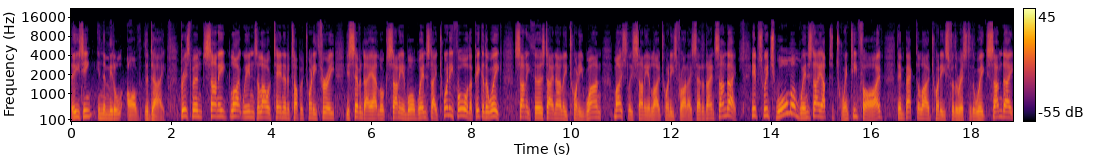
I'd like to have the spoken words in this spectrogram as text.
easing in the middle of the day. Brisbane, sunny, light winds, a low of 10 and a top of 23. Your seven day outlook, sunny and warm Wednesday, 24, the pick of the week. Sunny Thursday and only 21. Mostly sunny and low 20s Friday, Saturday and Sunday. Ipswich, warm on Wednesday, up to 25. Then back to low 20s for the rest of the week. Sunday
